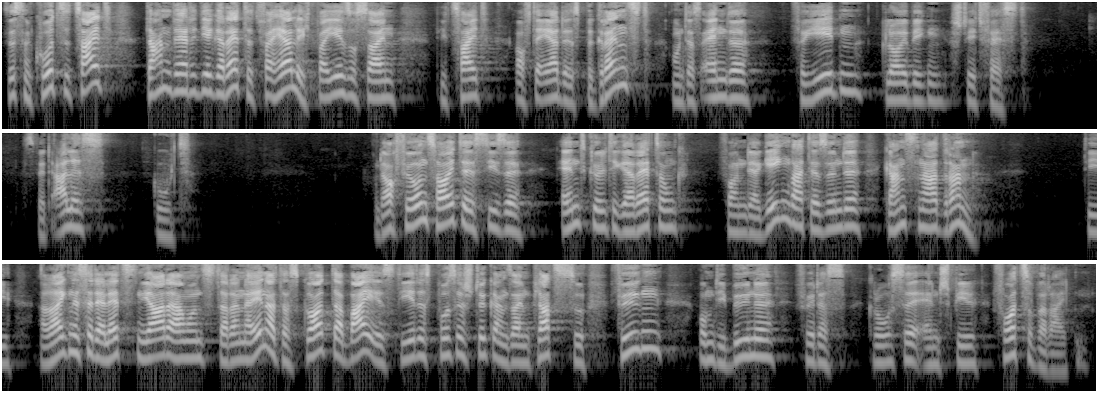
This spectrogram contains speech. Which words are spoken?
Es ist eine kurze Zeit, dann werdet ihr gerettet, verherrlicht bei Jesus sein. Die Zeit auf der Erde ist begrenzt und das Ende für jeden Gläubigen steht fest. Es wird alles gut. Und auch für uns heute ist diese endgültige Rettung von der Gegenwart der Sünde ganz nah dran. Die Ereignisse der letzten Jahre haben uns daran erinnert, dass Gott dabei ist, jedes Puzzlestück an seinen Platz zu fügen, um die Bühne für das große Endspiel vorzubereiten.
